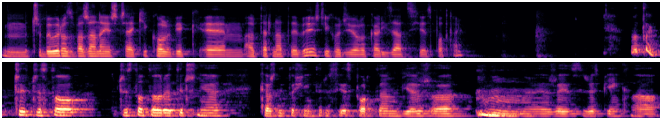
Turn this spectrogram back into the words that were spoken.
Mm, czy były rozważane jeszcze jakiekolwiek alternatywy, jeśli chodzi o lokalizację spotkań? No tak, czy, czysto, czysto teoretycznie każdy, kto się interesuje sportem, wie, że, że, jest, że jest piękna,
